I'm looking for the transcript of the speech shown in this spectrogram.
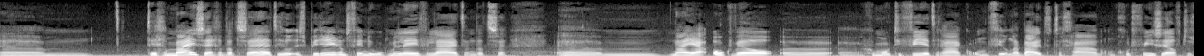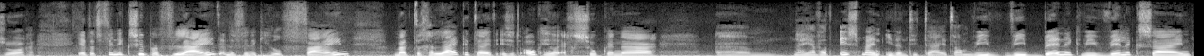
um, tegen mij zeggen dat ze het heel inspirerend vinden hoe ik mijn leven leid. En dat ze um, nou ja, ook wel uh, uh, gemotiveerd raken om veel naar buiten te gaan. Om goed voor jezelf te zorgen. Ja, dat vind ik super vlijend en dat vind ik heel fijn. Maar tegelijkertijd is het ook heel erg zoeken naar. Um, nou ja, wat is mijn identiteit dan? Wie, wie ben ik? Wie wil ik zijn?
